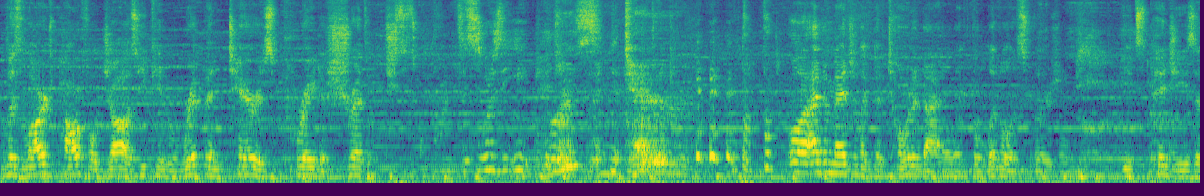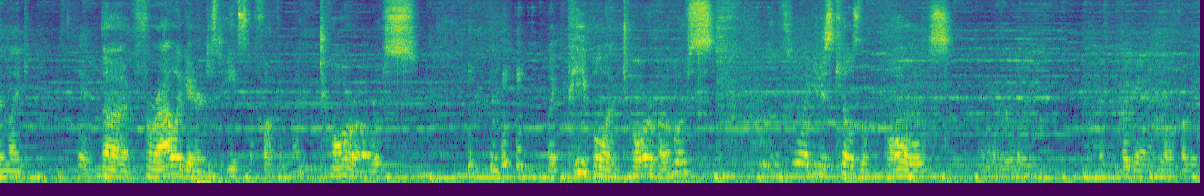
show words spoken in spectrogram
with his large, powerful jaws, he can rip and tear his prey to shreds. Like, Jesus Christ, this is what does he eat? Pigeons? well, I'd imagine like the Totodile, like the littlest version, eats Pidgeys, and like the Feraligatr just eats the fucking like Tauros. like people and Tauros. It seemed like He just kills the bulls. Yeah, really. Look at it, motherfucker.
